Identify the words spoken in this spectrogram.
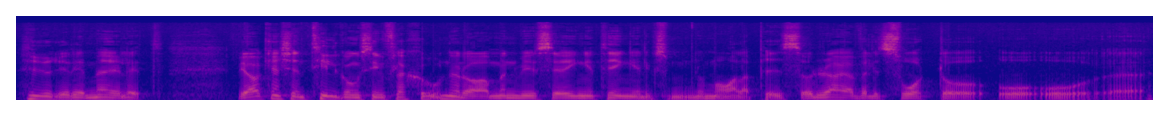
Hur är det möjligt? Vi har kanske en tillgångsinflation idag, men vi ser ingenting i liksom normala priser. Och det där är väldigt svårt att, att, att, eh,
